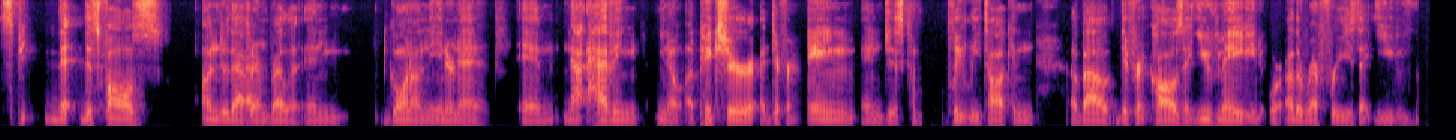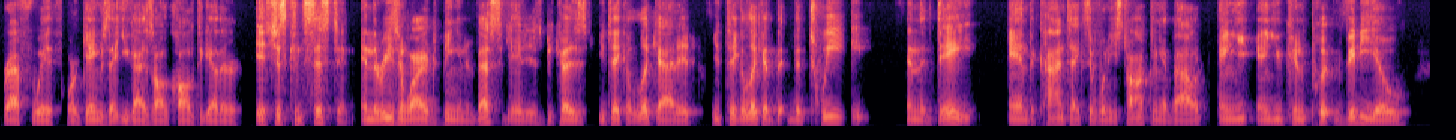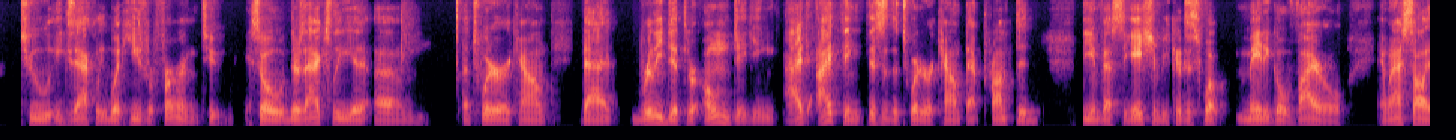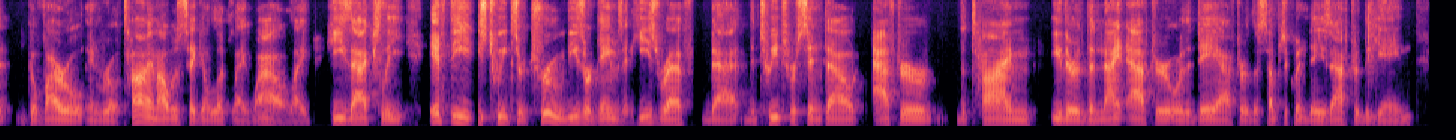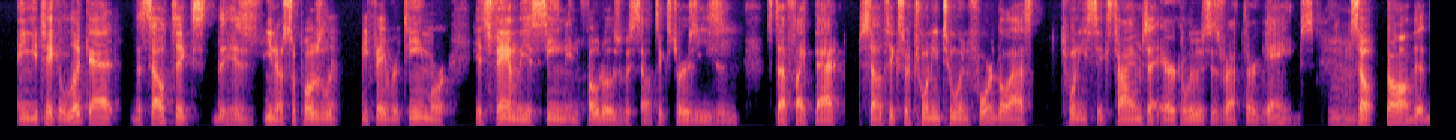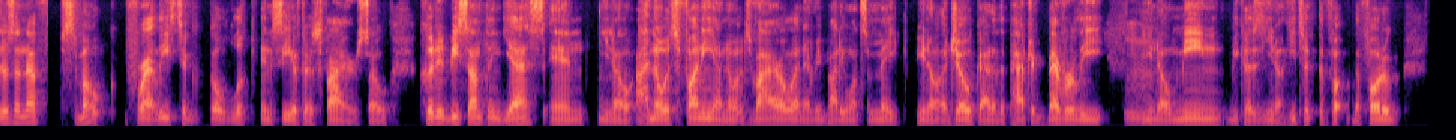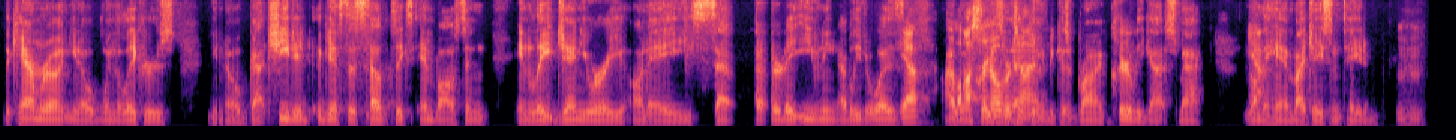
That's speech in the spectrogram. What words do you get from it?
spe- that this falls under that umbrella and going on the internet and not having you know a picture a different name and just completely talking about different calls that you've made or other referees that you've ref with or games that you guys all called together. It's just consistent. And the reason why it's being investigated is because you take a look at it, you take a look at the, the tweet and the date and the context of what he's talking about, and you and you can put video to exactly what he's referring to. So there's actually a, um, a Twitter account that really did their own digging. I I think this is the Twitter account that prompted the investigation because it's what made it go viral. And when I saw it go viral in real time, I was taking a look like, wow, like he's actually, if these tweets are true, these are games that he's ref that the tweets were sent out after the time, either the night after or the day after, the subsequent days after the game. And you take a look at the Celtics, the, his, you know, supposedly favorite team or his family is seen in photos with Celtics jerseys and stuff like that. Celtics are 22 and 4 the last 26 times that Eric Lewis has ref their games. Mm-hmm. So all the, there's enough smoke for at least to go look and see if there's fire. So could it be something? Yes. And you know, I know it's funny, I know it's viral, and everybody wants to make you know a joke out of the Patrick Beverley mm-hmm. you know meme because you know he took the fo- the photo the camera you know when the Lakers you know got cheated against the Celtics in Boston in late January on a Saturday evening, I believe it was. Yeah, I lost in overtime because Brian clearly got smacked yeah. on the hand by Jayson Tatum. Mm-hmm.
